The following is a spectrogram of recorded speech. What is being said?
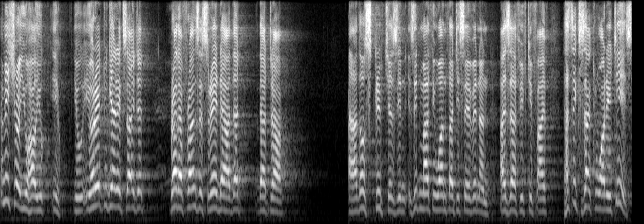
Let me show you how you, you, you, you're ready to get excited. Brother Francis read uh, that, that uh, uh, those scriptures in, is it Matthew 137 and Isaiah 55? That's exactly what it is.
